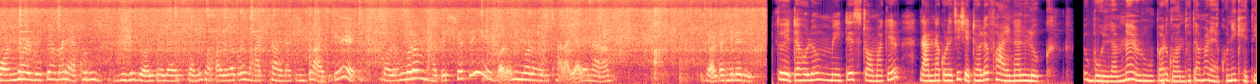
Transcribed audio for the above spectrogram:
গন্ধ আর রূপে আমার এখনই জিভে জল চলে আসছে। আমি সকালবেলা করে ভাত খাই না, কিন্তু আজকে গরম গরম ভাতের সাথে গরম গরম ছাড়া যাবে না। জলটা ঢেলে দিই তো এটা হলো মেটে স্টমাকের রান্না করেছি, সেটা হলো ফাইনাল লুক। তো বললাম না, রূপ আর গন্ধতে আমার এখনই খেতে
